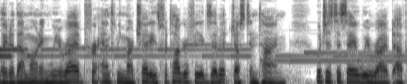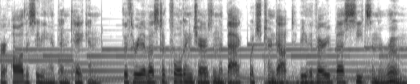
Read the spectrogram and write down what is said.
Later that morning, we arrived for Anthony Marchetti's photography exhibit just in time, which is to say, we arrived after all the seating had been taken. The three of us took folding chairs in the back, which turned out to be the very best seats in the room.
